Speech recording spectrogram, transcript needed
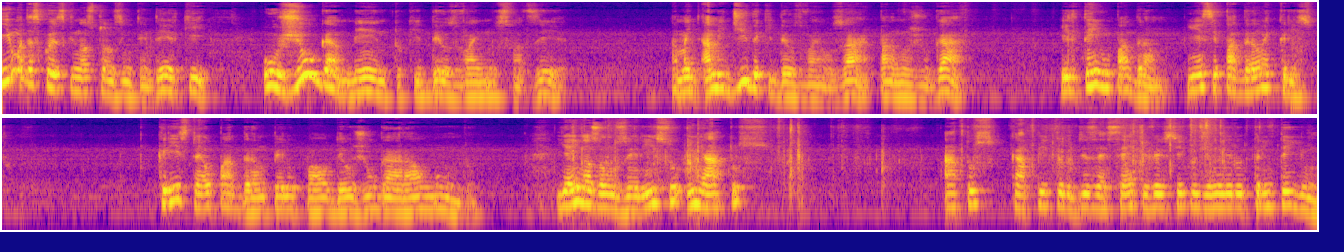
E uma das coisas que nós precisamos entender é que o julgamento que Deus vai nos fazer, a medida que Deus vai usar para nos julgar, ele tem um padrão. E esse padrão é Cristo. Cristo é o padrão pelo qual Deus julgará o mundo. E aí nós vamos ver isso em Atos, Atos capítulo 17, versículo de número 31.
